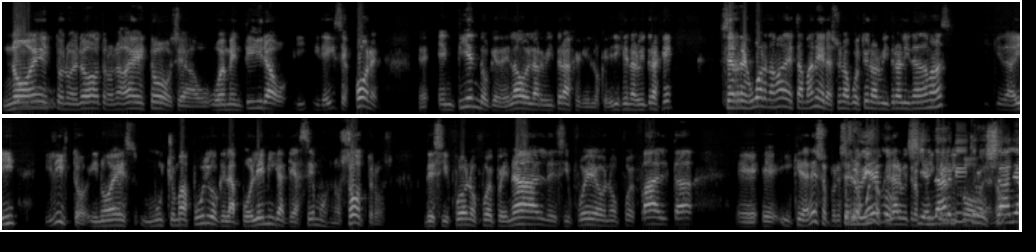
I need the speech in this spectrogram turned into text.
no esto, no el otro, no esto, o sea, o, es mentira, y, de ahí se exponen. Eh, entiendo que del lado del arbitraje, que los que dirigen el arbitraje, se resguarda más de esta manera, es una cuestión arbitral y nada más, y queda ahí y listo, y no es mucho más público que la polémica que hacemos nosotros, de si fue o no fue penal, de si fue o no fue falta, eh, eh, y queda en eso, pero, pero bueno que el árbitro si el árbitro sale,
